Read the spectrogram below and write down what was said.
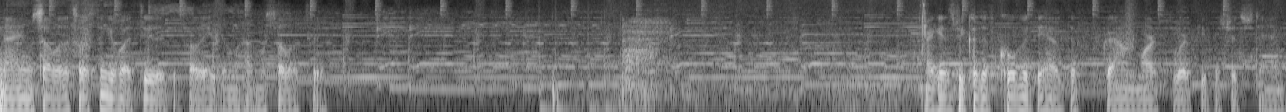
Nah, masala, that's what I was thinking about too, they probably don't have masala too. I guess because of COVID, they have the ground marked where people should stand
